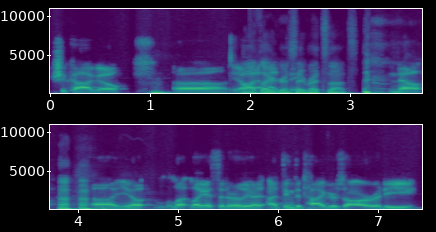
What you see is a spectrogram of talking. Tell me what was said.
Chicago. Uh, you know, oh, I thought you were going to say Red Sox. no. Uh, you know, li- like I said earlier, I I think the Tigers are already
